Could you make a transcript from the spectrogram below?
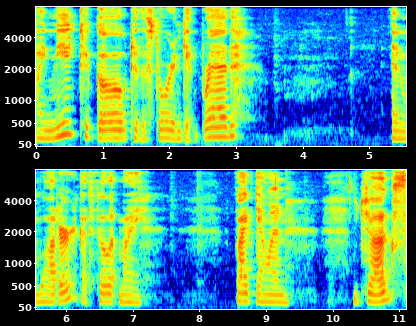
I need to go to the store and get bread and water. Got to fill up my five gallon jugs.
